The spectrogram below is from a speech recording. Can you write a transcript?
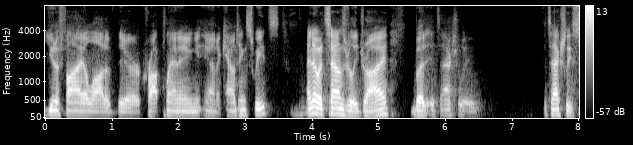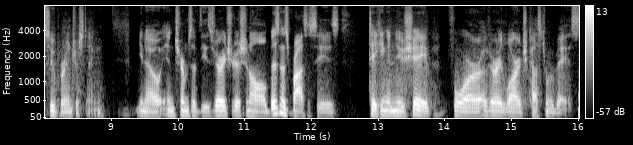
unify a lot of their crop planning and accounting suites. I know it sounds really dry, but it's actually it's actually super interesting. You know, in terms of these very traditional business processes taking a new shape for a very large customer base.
